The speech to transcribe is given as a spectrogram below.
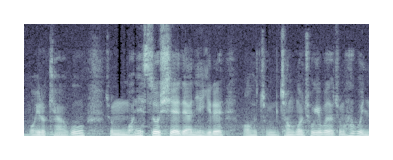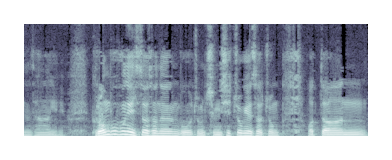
뭐 이렇게 하고 좀 뭐 SOC에 대한 얘기를 어 좀 정권 초기보다 좀 하고 있는 상황이에요. 그런 부분에 있어서는 뭐 좀 증시 쪽에서 좀 어떤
